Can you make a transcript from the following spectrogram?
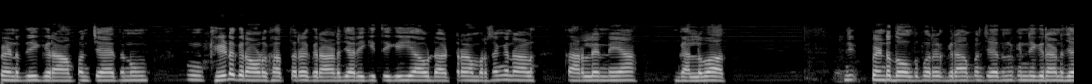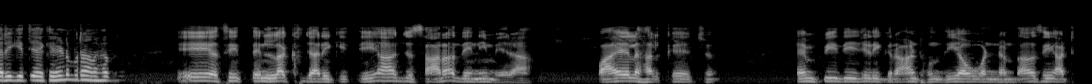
ਪਿੰਡ ਦੀ ਗ੍ਰਾਮ ਪੰਚਾਇਤ ਨੂੰ ਖੇਡ ਗਰਾਊਂਡ ਖਾਤਰ ਗ੍ਰਾਂਟ ਜਾਰੀ ਕੀਤੀ ਗਈ ਆ। ਉਹ ਡਾਕਟਰ ਅਮਰ ਸਿੰਘ ਨਾਲ ਕਰ ਲੈਂਦੇ ਆ ਗੱਲਬਾਤ। ਪਿੰਡ ਦੌਲਤਪੁਰ ਗ੍ਰਾਮ ਪੰਚਾਇਤ ਨੂੰ ਕਿੰਨੀ ਗ੍ਰਾਂਟ ਜਾਰੀ ਕੀਤੀ ਹੈ? ਖੇਡ ਬਣਾਉਣ ਖਾਤਰ? ਇਹ ਅਸੀਂ 3 ਲੱਖ ਜਾਰੀ ਕੀਤੀ ਆ। ਅੱਜ ਸਾਰਾ ਦਿਨ ਹੀ ਮੇਰਾ ਪਾਇਲ ਹਲਕੇ 'ਚ ਐਮਪੀ ਦੀ ਜਿਹੜੀ ਗ੍ਰਾਂਟ ਹੁੰਦੀ ਆ, ਉਹ ਵੰਡਣ ਦਾ ਅਸੀਂ ਅੱਠ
